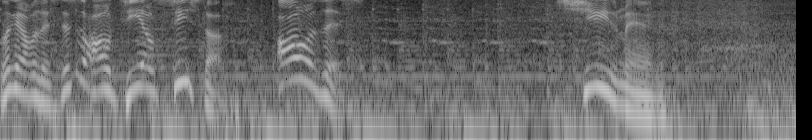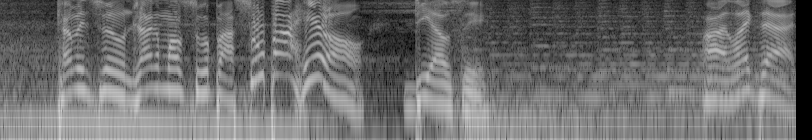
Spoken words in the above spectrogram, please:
Look at all this. This is all DLC stuff all of this. Jeez, man. Coming soon, Dragon Ball Super Superhero DLC. I like that.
